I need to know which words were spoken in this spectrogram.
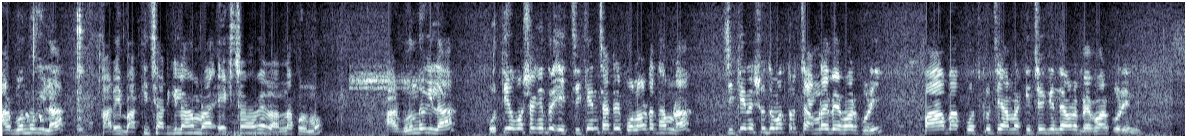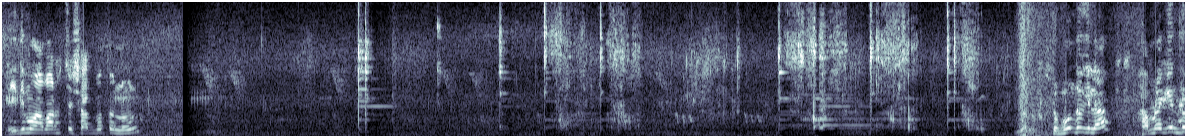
আর বন্ধুগুলা, আর এই বাকি ছাটগুলা আমরা এক্সট্রাভাবে রান্না করব। আর বন্ধুগুলা, অতি অবশ্যই কিন্তু এই চিকেন ছাটের পোলাওটা আমরা চিকেনে শুধুমাত্র চামড়ায় ব্যবহার করি, পা বা কচকুচি আমরা কিছুই কিন্তু আমরা ব্যবহার করিনি। দিদিমো আবার হচ্ছে স্বাদ মতো নুন। তো বন্ধুগুলা, আমরা কিন্তু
